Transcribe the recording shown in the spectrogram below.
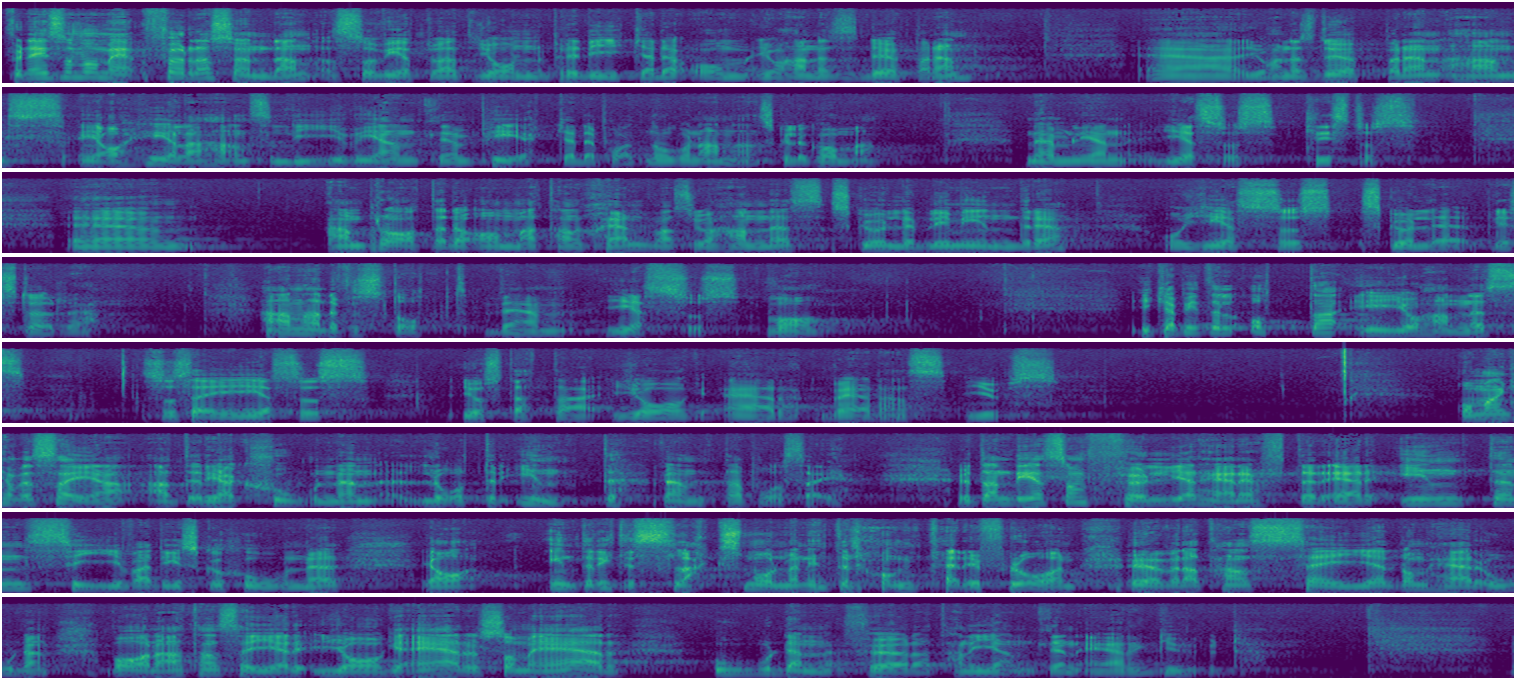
För dig som var med förra söndagen så vet du att John predikade om Johannes döparen. Eh, Johannes döparen, hans, ja, hela hans liv egentligen pekade på att någon annan skulle komma, nämligen Jesus Kristus. Eh, han pratade om att han själv, alltså Johannes, skulle bli mindre och Jesus skulle bli större. Han hade förstått vem Jesus var. I kapitel 8 i Johannes så säger Jesus just detta, jag är världens ljus. Och man kan väl säga att reaktionen låter inte vänta på sig. Utan det som följer här efter är intensiva diskussioner, ja, inte riktigt slagsmål, men inte långt därifrån, över att han säger de här orden. Bara att han säger jag är, som är orden för att han egentligen är Gud.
